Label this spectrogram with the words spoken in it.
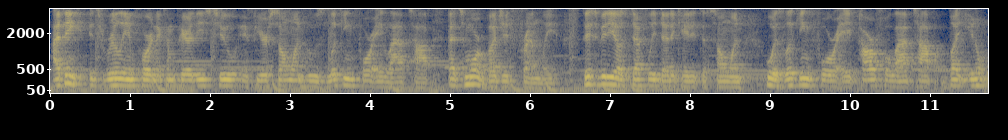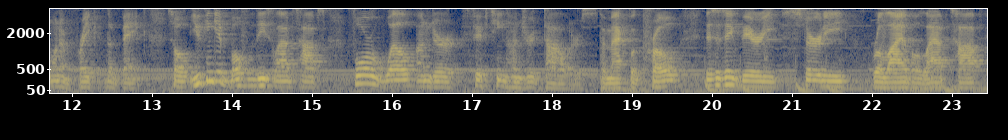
I think it's really important to compare these two if you're someone who's looking for a laptop that's more budget friendly. This video is definitely dedicated to someone who is looking for a powerful laptop, but you don't wanna break the bank. So you can get both of these laptops for well under $1,500. The MacBook Pro, this is a very sturdy, reliable laptop.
